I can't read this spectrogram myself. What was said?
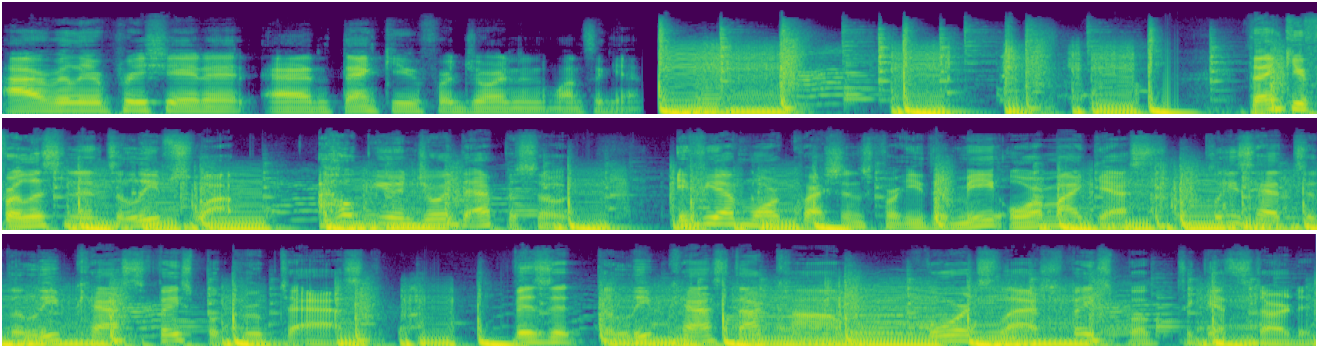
I really appreciate it. And thank you for joining once again. Thank you for listening to Leap Swap. I hope you enjoyed the episode. If you have more questions for either me or my guests, please head to the Leapcast Facebook group to ask. Visit theleapcast.com forward slash Facebook to get started.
